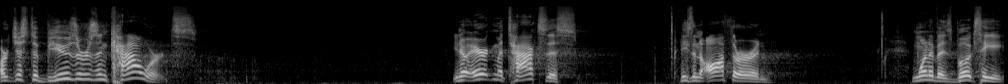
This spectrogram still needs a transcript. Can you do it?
are just abusers and cowards. You know, Eric Metaxas, he's an author, and one of his books, he,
